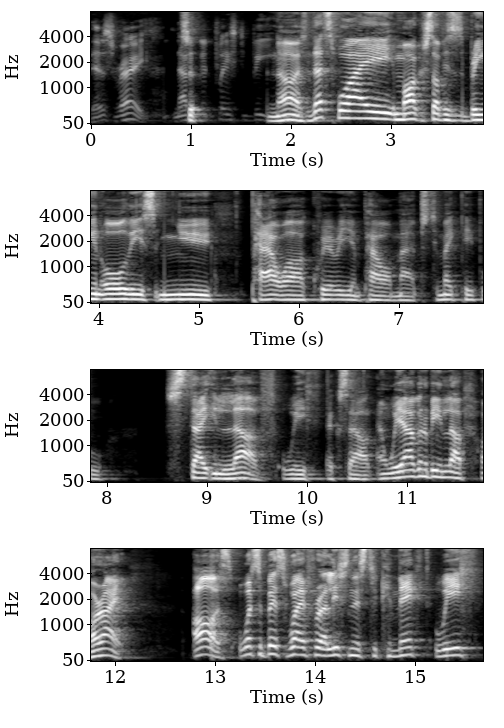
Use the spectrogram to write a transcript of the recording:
That's right. Not So- a good place to be. No, so that's why Microsoft is bringing all these new Power Query and Power Maps to make people stay in love with Excel. And we are going to be in love. All right. Oz, what's the best way for our listeners to connect with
